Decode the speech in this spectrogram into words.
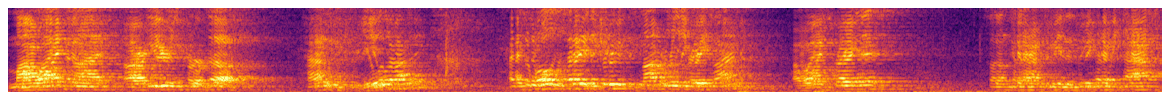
My wife and I, our ears perked up. How do we feel about it? I said, well, to tell you the truth, it's not a really great timing. My wife's pregnant. Son's going to have to be in this big, heavy cast.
